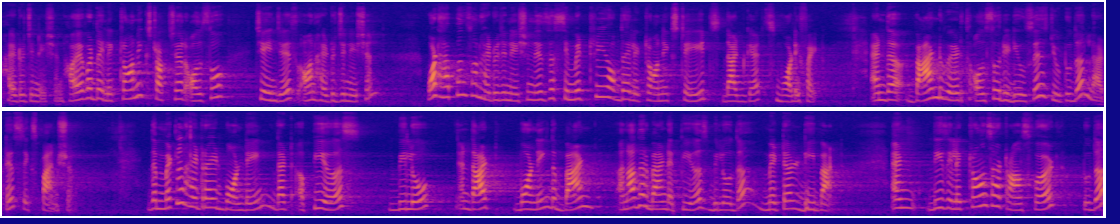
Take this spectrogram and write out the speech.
hydrogenation. However, the electronic structure also changes on hydrogenation. What happens on hydrogenation is the symmetry of the electronic states that gets modified and the band width also reduces due to the lattice expansion. The metal hydride bonding that appears below and that bonding the band another band appears below the metal D band and these electrons are transferred to the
